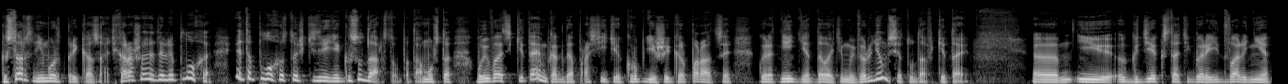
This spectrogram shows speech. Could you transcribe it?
Государство не может приказать, хорошо это или плохо. Это плохо с точки зрения государства, потому что воевать с Китаем, когда, простите, крупнейшие корпорации говорят, нет, нет, давайте мы вернемся туда, в Китай, и где, кстати говоря, едва ли не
